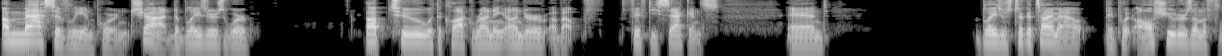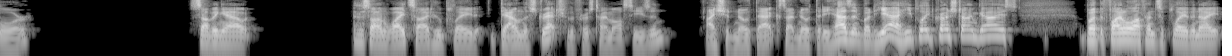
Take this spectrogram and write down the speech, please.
a massively important shot. The Blazers were up two with the clock running under about 50 seconds. And Blazers took a timeout. They put all shooters on the floor, subbing out Hassan Whiteside, who played down the stretch for the first time all season. I should note that because I've noted that he hasn't, but yeah, he played crunch time, guys. But the final offensive play of the night,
